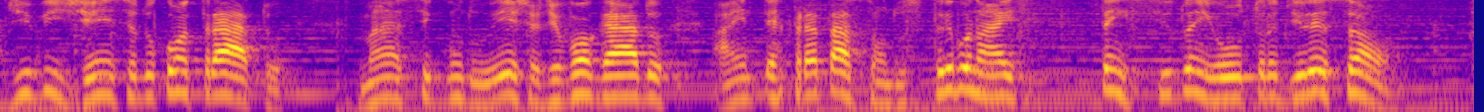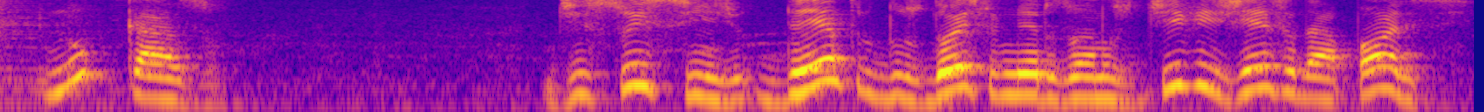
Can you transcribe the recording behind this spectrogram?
de vigência do contrato. Mas, segundo este advogado, a interpretação dos tribunais tem sido em outra direção. No caso de suicídio dentro dos dois primeiros anos de vigência da apólice,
